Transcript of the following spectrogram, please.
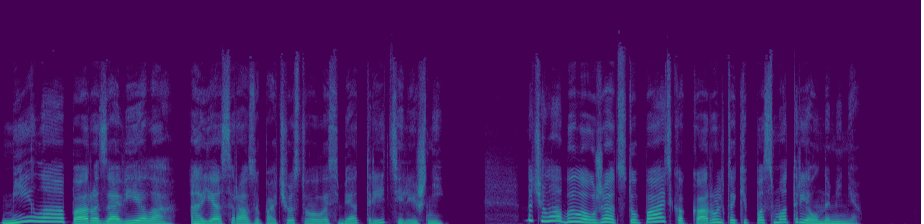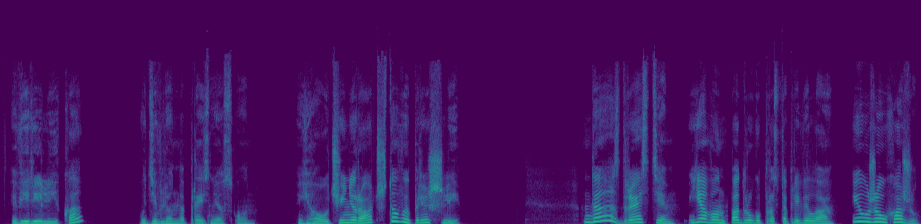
Мила порозовела, а я сразу почувствовала себя третьей лишней. Начала было уже отступать, как король таки посмотрел на меня. «Верелика?» — удивленно произнес он. «Я очень рад, что вы пришли». «Да, здрасте. Я вон подругу просто привела и уже ухожу».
